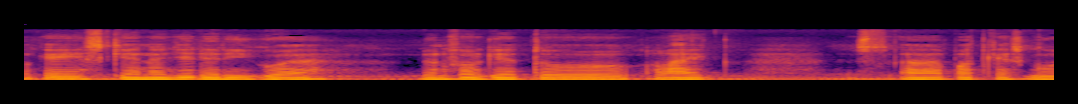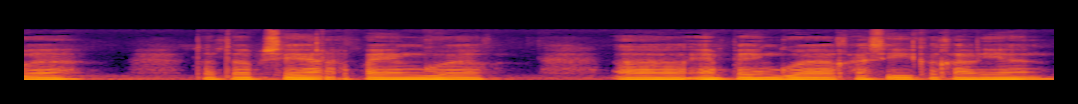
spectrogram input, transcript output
oke okay, sekian aja dari gue don't forget to like uh, podcast gue tetap share apa yang gue uh, apa yang gue kasih ke kalian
